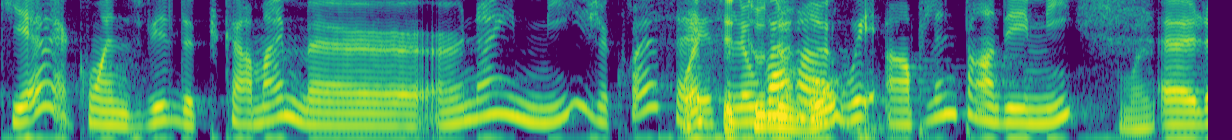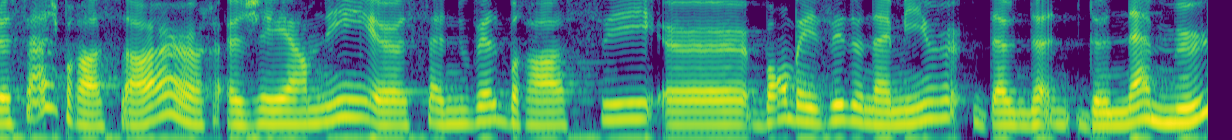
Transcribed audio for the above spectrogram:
qui est à Coinsville depuis quand même un an et demi, je crois. Ça, c'est tout nouveau. oui, en pleine pandémie. le Sage Brasseur, j'ai amené sa nouvelle brassée Bon Baiser de Namur, de, de, Namur,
